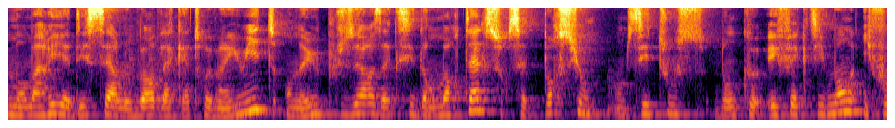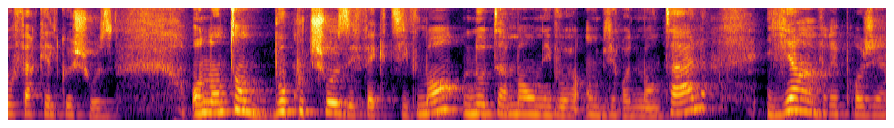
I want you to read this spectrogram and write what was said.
mon mari a dessert le bord de la 88. On a eu plusieurs accidents mortels sur cette portion. On le sait tous. Donc, euh, effectivement, il faut faire quelque chose. On entend beaucoup de choses, effectivement, notamment au niveau environnemental. Il y a un vrai projet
